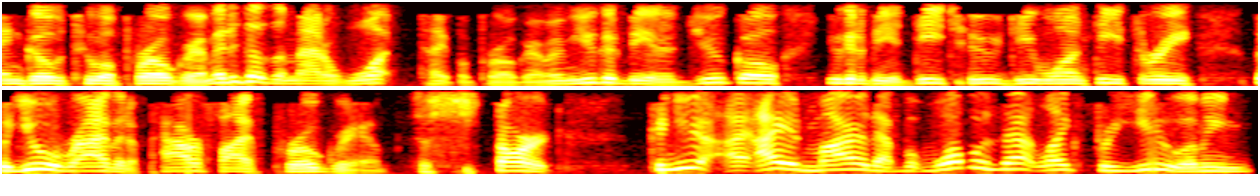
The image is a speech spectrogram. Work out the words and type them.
and go to a program, and it doesn't matter what type of program. I mean, you could be at a JUCO, you could be a D2, D1, D3, but you arrive at a Power Five program to start. Can you? I, I admire that, but what was that like for you? I mean,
